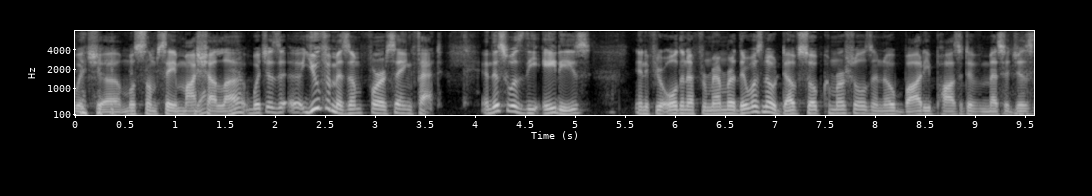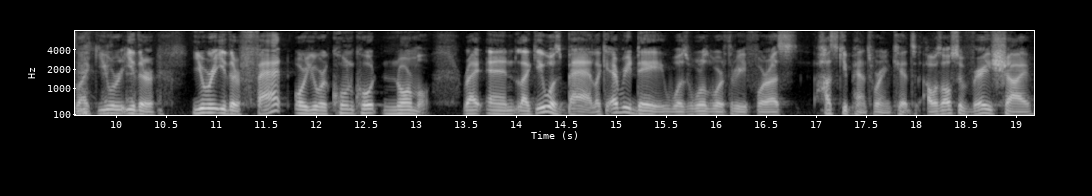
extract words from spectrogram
which uh, Muslims say mashallah, yeah, yeah. which is a euphemism for saying fat. And this was the 80s. And if you're old enough to remember, there was no Dove soap commercials and no body positive messages. Like you were either you were either fat or you were quote unquote normal, right? And like it was bad. Like every day was World War III for us husky pants wearing kids. I was also very shy.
